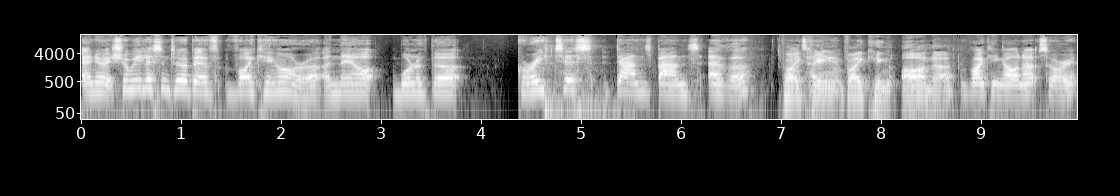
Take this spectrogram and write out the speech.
Anyway, shall we listen to a bit of Viking Ara? And they are one of the greatest dance bands ever. Viking you- Viking Anna. Viking Arna, sorry.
